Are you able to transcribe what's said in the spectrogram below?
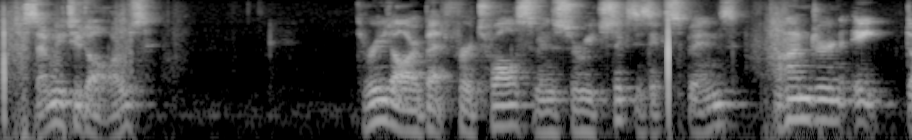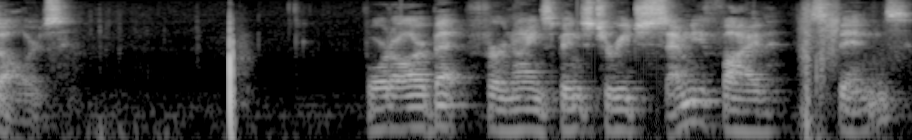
to $72. $3 bet for 12 spins to reach 66 spins, $108. $4 bet for 9 spins to reach 75 spins,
